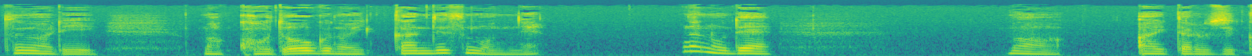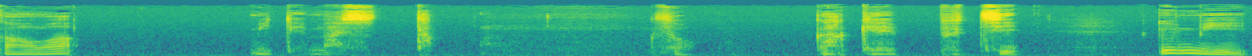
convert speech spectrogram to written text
つまり、まあ、小道具の一環ですもんね。なのでまあ空いたる時間は見てました。そう。崖っぷち。海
